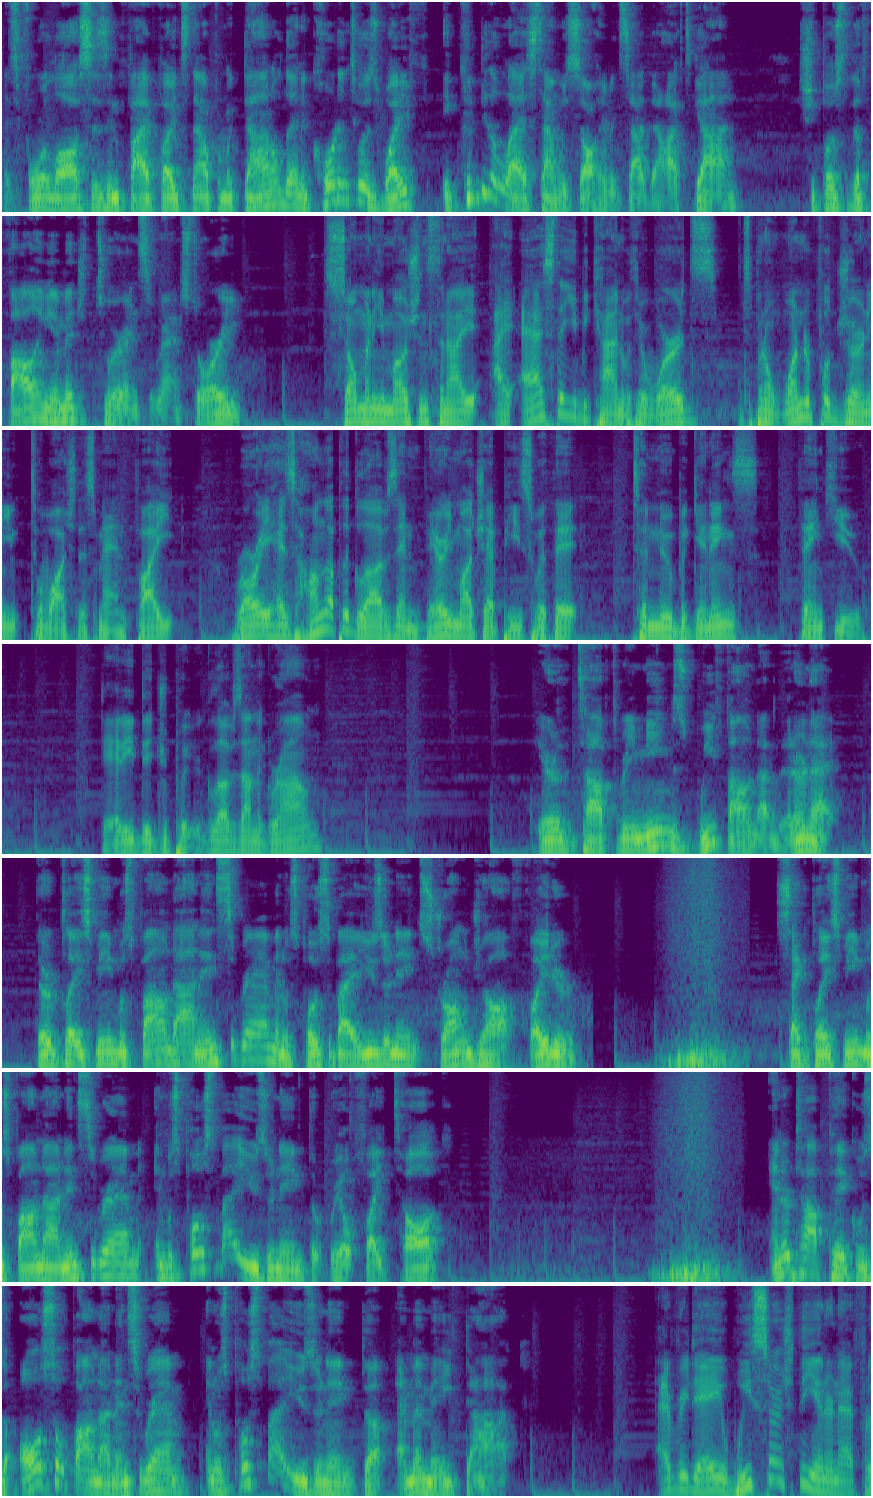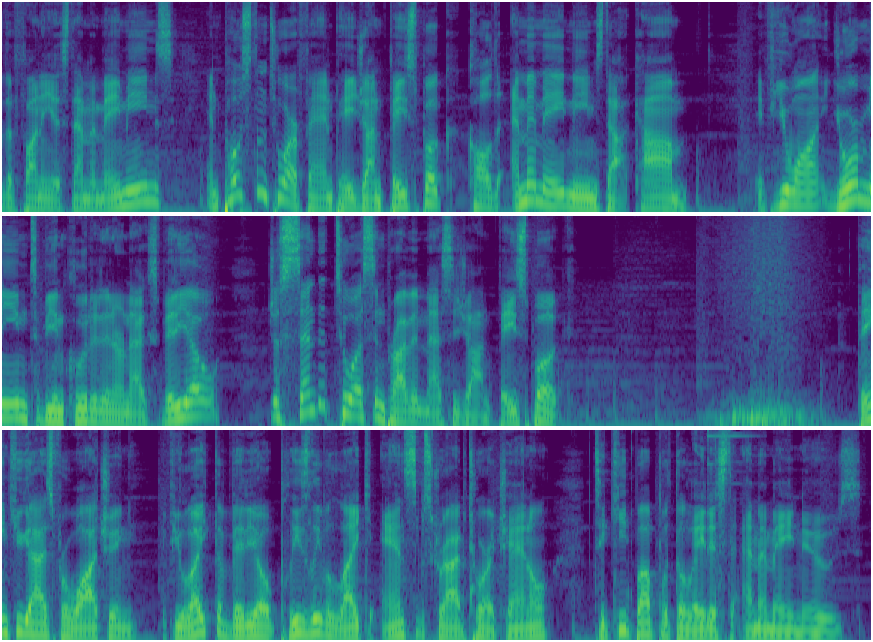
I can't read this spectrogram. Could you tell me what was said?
As four losses in five fights now for MacDonald, and according to his wife, it could be the last time we saw him inside the octagon. She posted the following image to her Instagram story. So many emotions tonight. I ask that you be kind with your words. It's been a wonderful journey to watch this man fight. Rory has hung up the gloves and very much at peace with it. To new beginnings, thank you. Daddy, did you put your gloves on the ground? Here are the top three memes we found on the internet. Third place meme was found on Instagram and was posted by a user named Strongjaw Fighter. Second place meme was found on Instagram and was posted by a user named The Real Fight Talk. And her top pick was also found on Instagram and was posted by a user named The MMA Doc. Every day, we search the internet for the funniest MMA memes and post them to our fan page on Facebook called MMAmemes.com. If you want your meme to be included in our next video, just send it to us in private message on Facebook. Thank you guys for watching. If you liked the video, please leave a like and subscribe to our channel to keep up with the latest MMA news.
